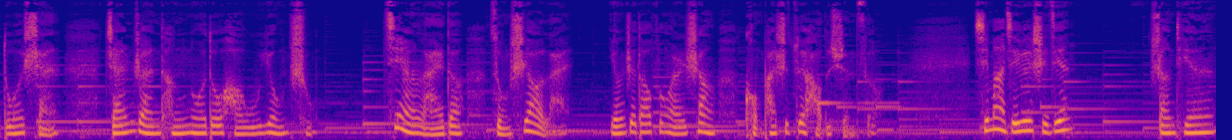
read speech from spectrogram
躲闪、辗转腾挪都毫无用处。既然来的总是要来，迎着刀锋而上，恐怕是最好的选择。起码节约时间，上天。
